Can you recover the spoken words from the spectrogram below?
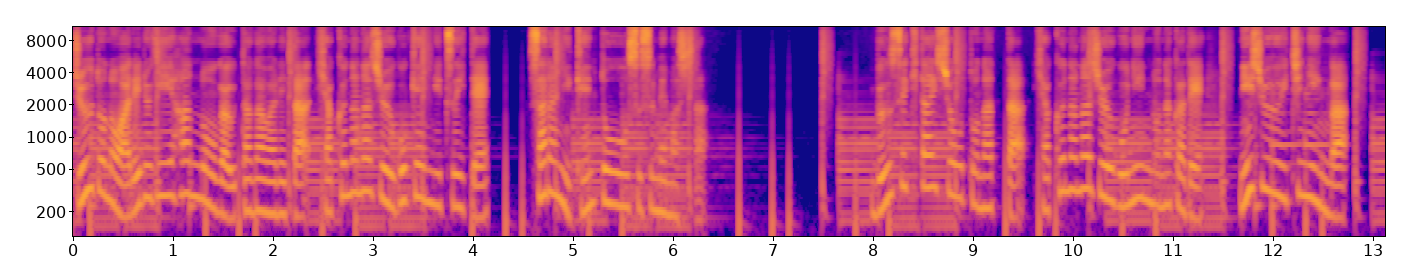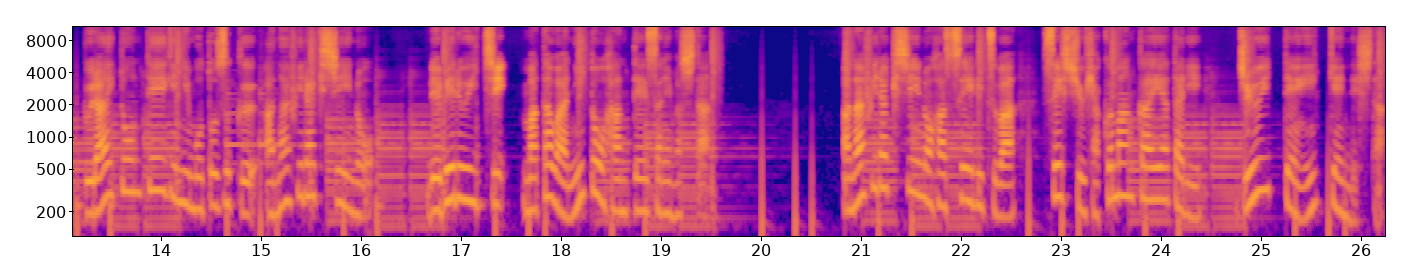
重度のアレルギー反応が疑われた175件について、さらに検討を進めました。分析対象となった175人の中で21人がブライトン定義に基づくアナフィラキシーのレベル1または2と判定されました。アナフィラキシーの発生率は接種100万回あたり11.1件でした。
